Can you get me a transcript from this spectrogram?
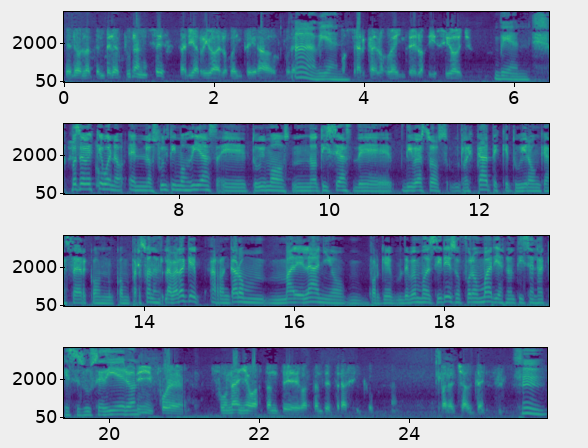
pero la temperatura, no sé, estaría arriba de los 20 grados, por ahí, Ah, bien, o cerca de los 20, de los 18. Bien. Vos sabés que, bueno, en los últimos días eh, tuvimos noticias de diversos rescates que tuvieron que hacer con, con personas. La verdad que arrancaron mal el año, porque debemos decir eso, fueron varias noticias las que se sucedieron. Sí, fue fue un año bastante bastante trágico para Chaltén. Hmm,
